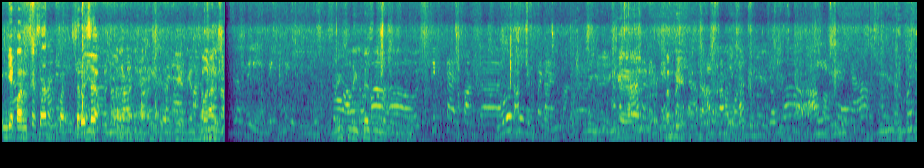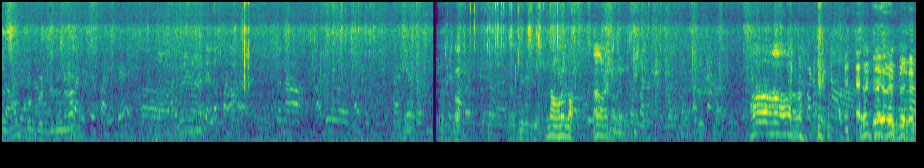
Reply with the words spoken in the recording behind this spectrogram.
இங்கே பாருங்க சார் சார் சார் இருப்பாங்க தம்பி இது ஜூம் எடுத்துருங்கன்னா அது அண்ணா வணக்கம். ஆ வணக்கம் ஆ ஆ, ஆ. Right, right, right, right.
